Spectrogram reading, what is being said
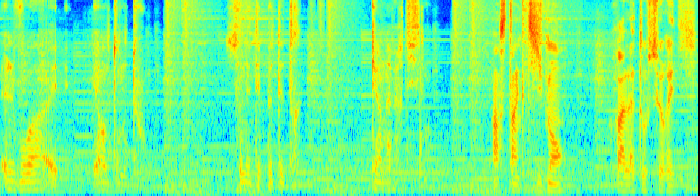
Elles voient et, et entendent tout. Ce n'était peut-être qu'un avertissement. Instinctivement, Ralato se raidit.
